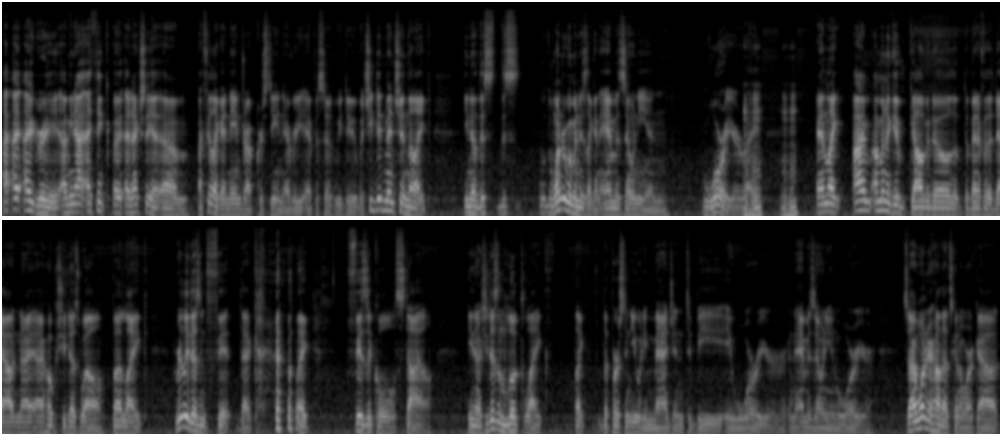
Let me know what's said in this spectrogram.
I, I, I agree. I mean, I, I think, uh, and actually, uh, um, I feel like I name drop Christine every episode we do, but she did mention that, like, you know, this this the Wonder Woman is like an Amazonian warrior, right? Mm-hmm. And like, I'm I'm gonna give Gal Gadot the, the benefit of the doubt, and I, I hope she does well, but like, really doesn't fit that kind of like physical style. You know, she doesn't look like like the person you would imagine to be a warrior, an Amazonian warrior. So I wonder how that's going to work out.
